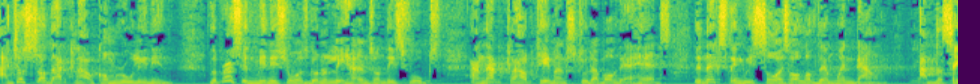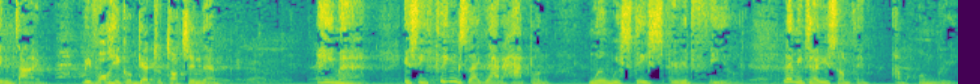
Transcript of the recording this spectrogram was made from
I just saw that cloud come rolling in. The person ministering was going to lay hands on these folks, and that cloud came and stood above their heads. The next thing we saw is all of them went down at the same time before he could get to touching them. Amen. You see, things like that happen when we stay spirit filled. Let me tell you something. I'm hungry.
